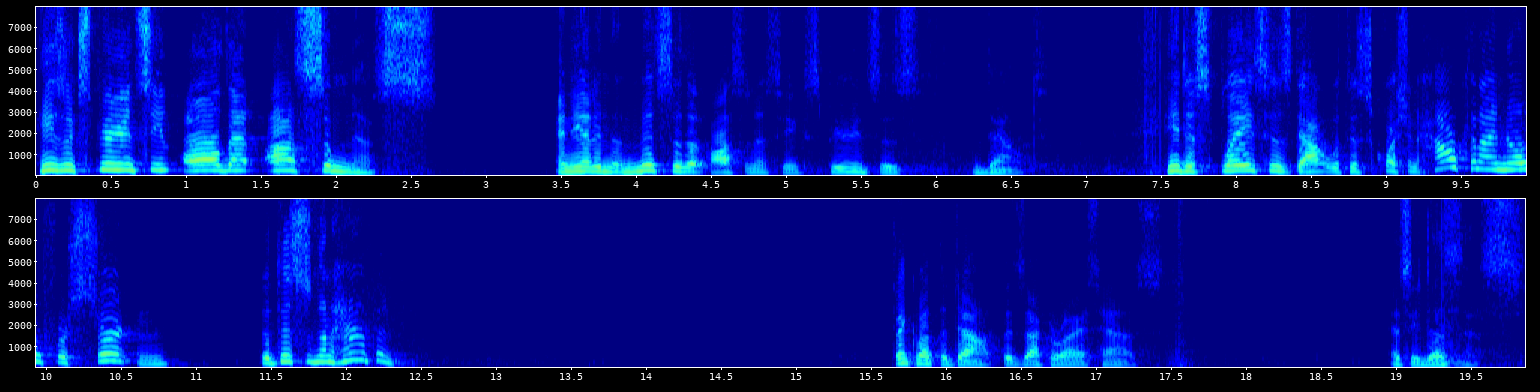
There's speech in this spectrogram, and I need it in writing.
He's experiencing all that awesomeness. And yet, in the midst of that awesomeness, he experiences doubt. He displays his doubt with this question How can I know for certain that this is going to happen? Think about the doubt that Zacharias has as he does this.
